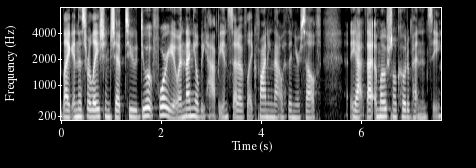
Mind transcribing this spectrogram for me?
like in this relationship, to do it for you. And then you'll be happy instead of like finding that within yourself. Yeah, that emotional codependency.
